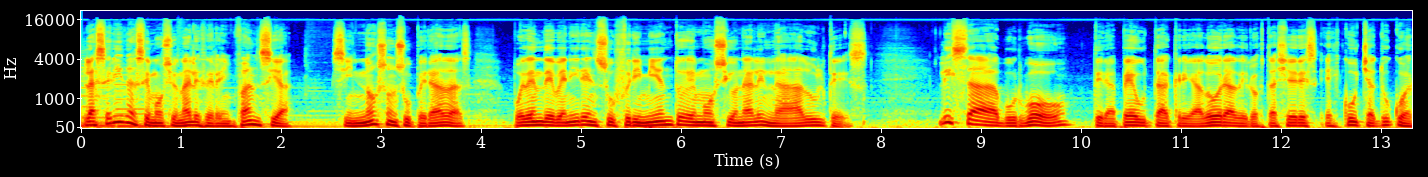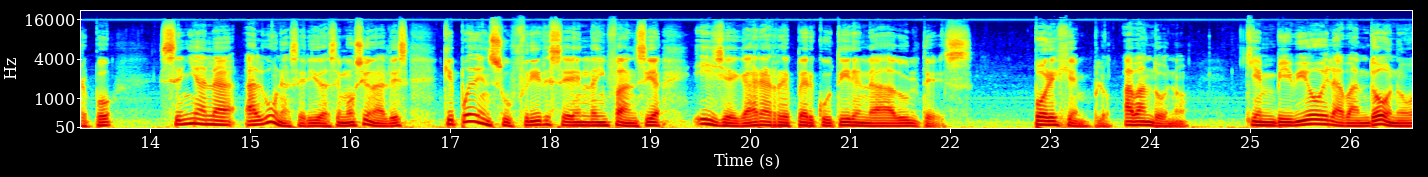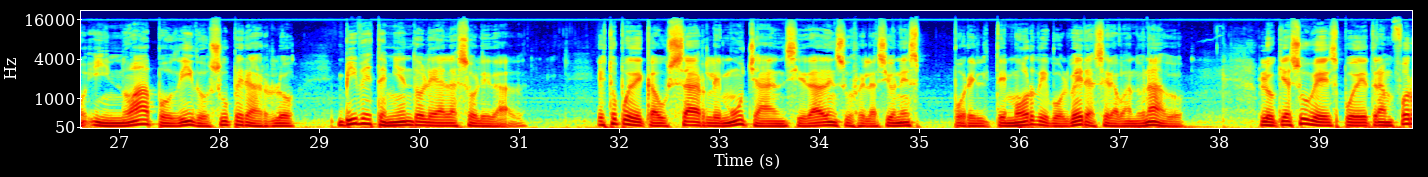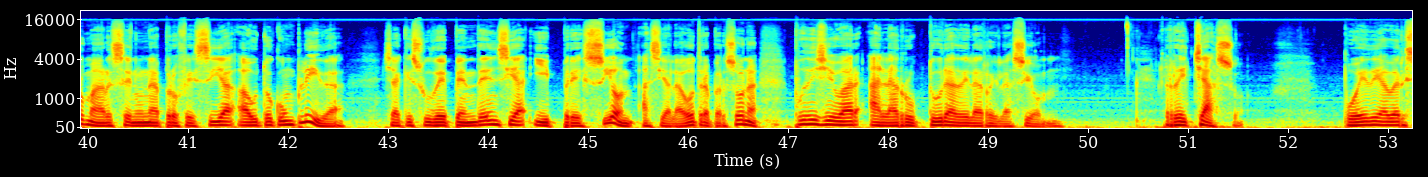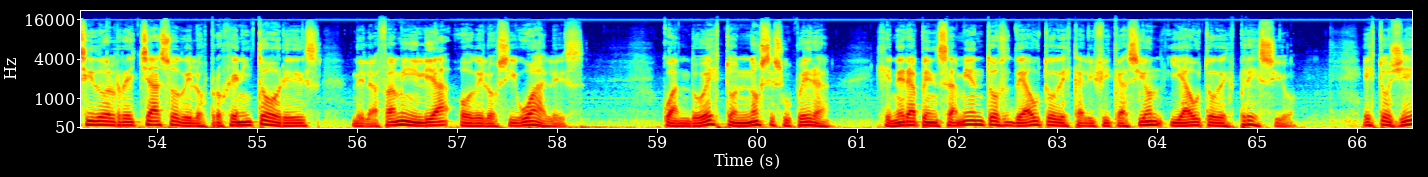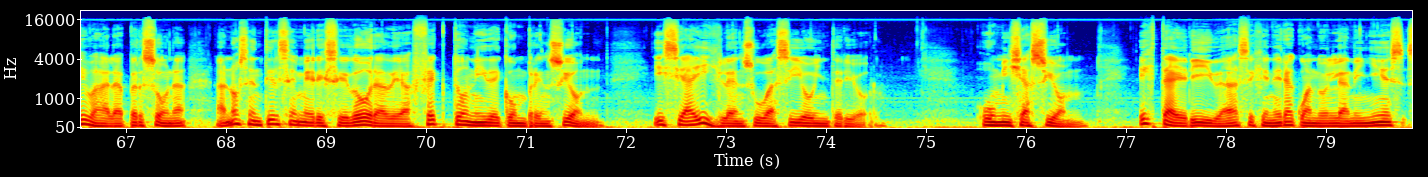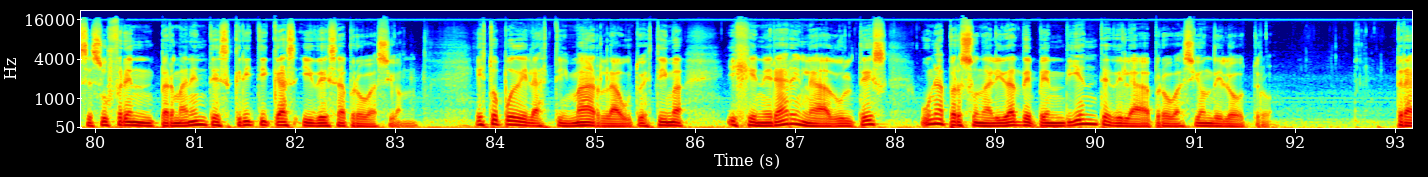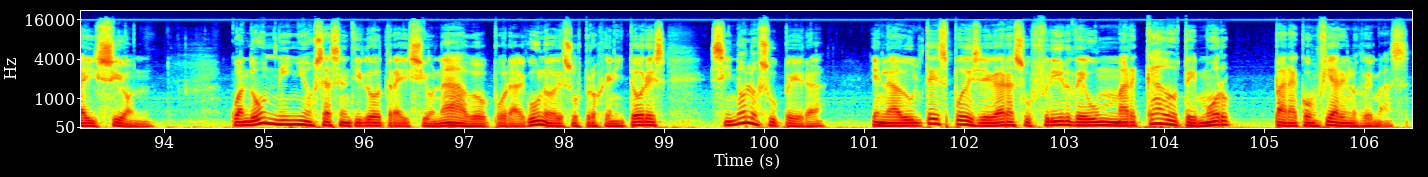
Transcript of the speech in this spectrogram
Las heridas emocionales de la infancia, si no son superadas, pueden devenir en sufrimiento emocional en la adultez. Lisa Bourbeau, terapeuta creadora de los talleres Escucha tu cuerpo, señala algunas heridas emocionales que pueden sufrirse en la infancia y llegar a repercutir en la adultez. Por ejemplo, abandono. Quien vivió el abandono y no ha podido superarlo, vive temiéndole a la soledad. Esto puede causarle mucha ansiedad en sus relaciones por el temor de volver a ser abandonado, lo que a su vez puede transformarse en una profecía autocumplida, ya que su dependencia y presión hacia la otra persona puede llevar a la ruptura de la relación. Rechazo. Puede haber sido el rechazo de los progenitores, de la familia o de los iguales. Cuando esto no se supera, genera pensamientos de autodescalificación y autodesprecio. Esto lleva a la persona a no sentirse merecedora de afecto ni de comprensión y se aísla en su vacío interior. Humillación. Esta herida se genera cuando en la niñez se sufren permanentes críticas y desaprobación. Esto puede lastimar la autoestima y generar en la adultez una personalidad dependiente de la aprobación del otro. Traición. Cuando un niño se ha sentido traicionado por alguno de sus progenitores, si no lo supera, en la adultez puede llegar a sufrir de un marcado temor para confiar en los demás.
